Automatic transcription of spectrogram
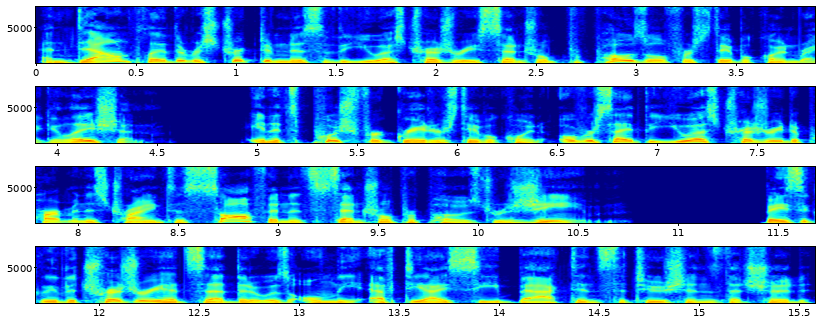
and downplay the restrictiveness of the U.S. Treasury's central proposal for stablecoin regulation. In its push for greater stablecoin oversight, the US Treasury Department is trying to soften its central proposed regime. Basically, the Treasury had said that it was only FDIC backed institutions that should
